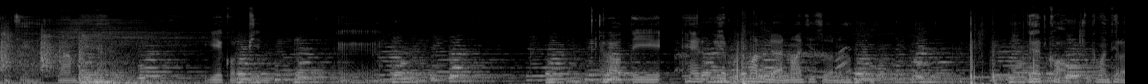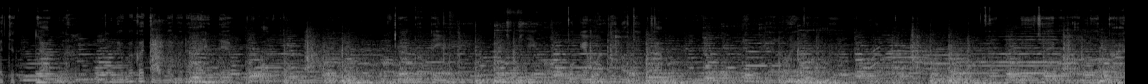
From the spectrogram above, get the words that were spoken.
โอเคน้ำให้อะเรียกกดผิด โปเกมอนเหลือน้อยที่สุดนะครับเลือดของโปเกมอนที่เราจะจับนะหรือไม่ก็จับเลยก็ได้แต่ประวัติเราก็ตีให้พี่ของโปเกมอนที่เราจะจับเหลือน้อยก่อนนะดีใจว่าเราไม่ตาย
